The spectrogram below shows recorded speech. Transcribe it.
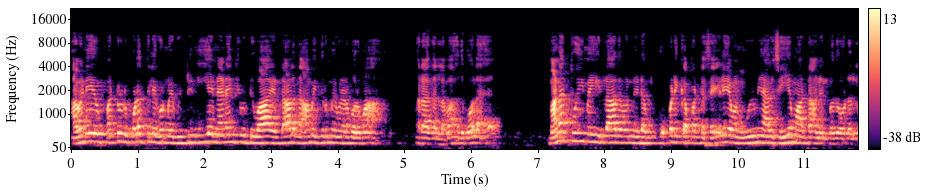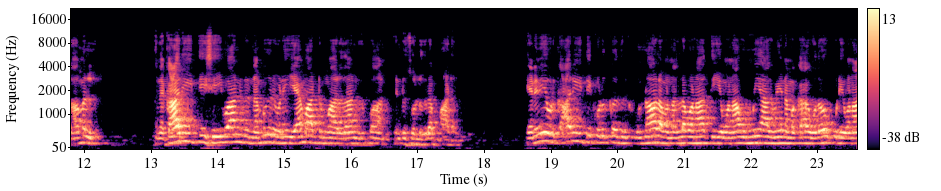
அவனே மற்றொரு குளத்திலே கொண்டு போய் விட்டு நீயே நனைஞ்சு விட்டு வா என்றால் அந்த ஆமை திரும்ப இவனிடம் வருமா? வராதல்லவா? அதுபோல மன தூய்மை இல்லாதவனிடம் ஒப்படைக்கப்பட்ட செயலை அவன் முழுமையாக செய்ய மாட்டான் என்பதோடு இல்லாமல் அந்த காரியத்தை செய்வான் என்று நம்புகிறவனை ஏமாற்றுமாறு தான் இருப்பான் என்று சொல்லுகிற பாடல். எனவே ஒரு காரியத்தை கொடுப்பதற்கு முன்னால் அவன் நல்லவனா தீயவனா உண்மையாகவே நமக்காக உதவக்கூடியவனா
